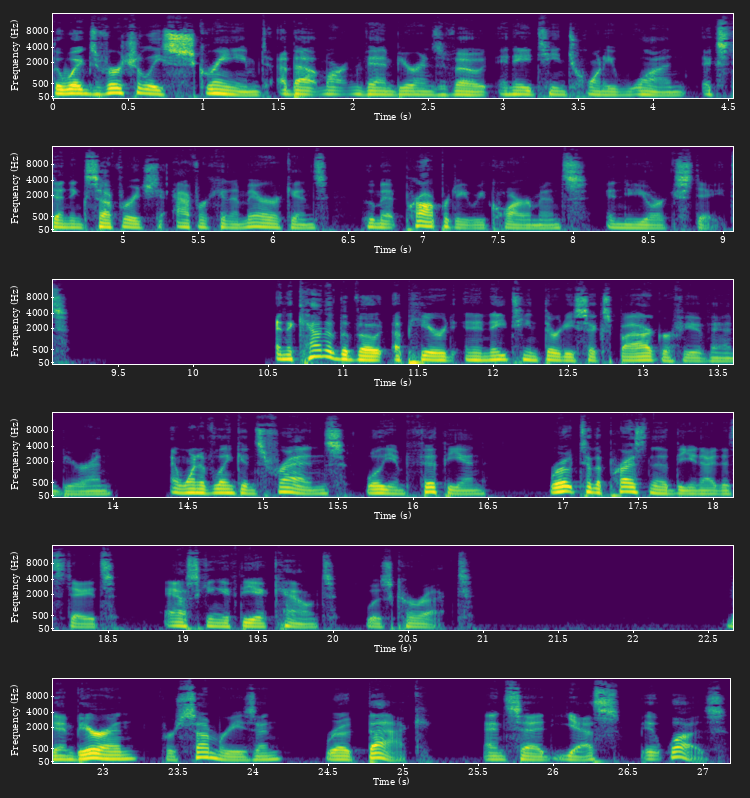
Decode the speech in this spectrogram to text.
the Whigs virtually screamed about Martin Van Buren's vote in 1821, extending suffrage to African Americans who met property requirements in New York State. An account of the vote appeared in an 1836 biography of Van Buren, and one of Lincoln's friends, William Fithian, wrote to the President of the United States asking if the account was correct. Van Buren, for some reason, wrote back and said yes, it was.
